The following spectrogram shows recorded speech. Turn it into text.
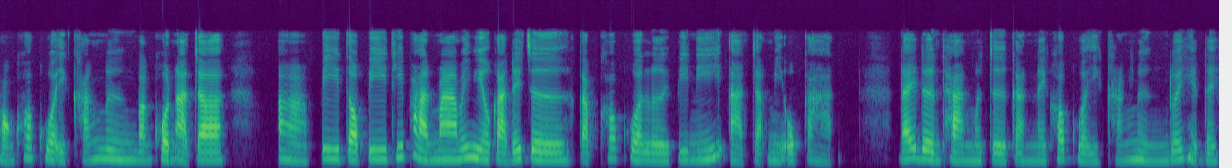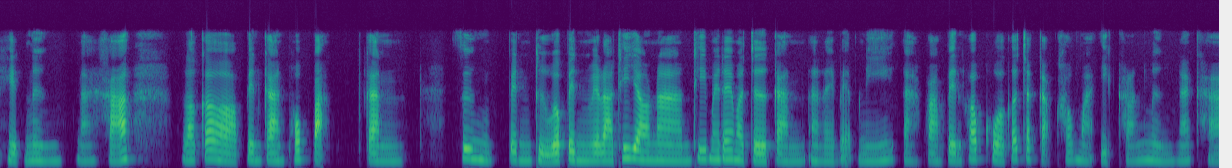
ของครอบครัวอีกครั้งหนึ่ง บางคนอาจจะ อ่า ปีต่อปีที่ผ่านมาไม่มีโอกาสได้เจอกับครอบครัวเลย ปีนี้อาจจะมีโอกาสได้เดินทางมาเจอกันในครอบครัวอีกครั้งหนึ่งด้วยเหตุใดเหตุหนึ่งนะคะ แล้วก็เป็นการพบปะกัน ซึ่งเป็นถือว่าเป็นเวลาที่ยาวนานที่ไม่ได้มาเจอกันอะไรแบบนี้อะความเป็นครอบครัวก็จะกลับเข้ามาอีกครั้งหนึ่งนะคะ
